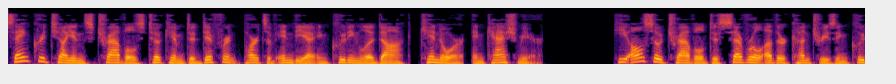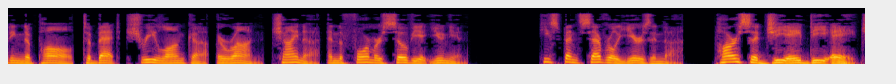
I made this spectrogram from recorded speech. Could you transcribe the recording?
Sankrityayan's travels took him to different parts of India including Ladakh, Kinnaur, and Kashmir. He also travelled to several other countries including Nepal, Tibet, Sri Lanka, Iran, China, and the former Soviet Union. He spent several years in the Parsa Gadh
